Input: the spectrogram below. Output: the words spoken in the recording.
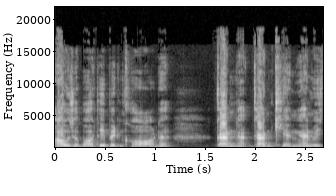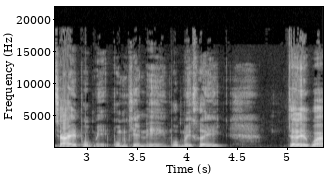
เอาเฉพาะที่เป็นคอนะการการเขียนงานวิจัยผมเองผมเขียนเอง ผมไม่เคย จะเรียกว่า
